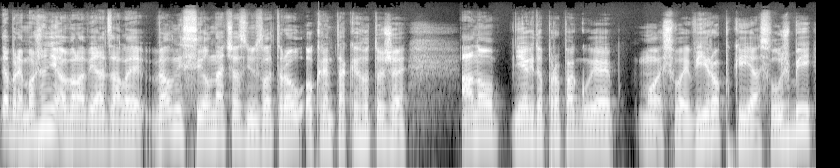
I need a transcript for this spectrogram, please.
dobre, možno nie oveľa viac, ale veľmi silná časť newsletterov, okrem takéhoto, že áno, niekto propaguje moje, svoje výrobky a služby,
